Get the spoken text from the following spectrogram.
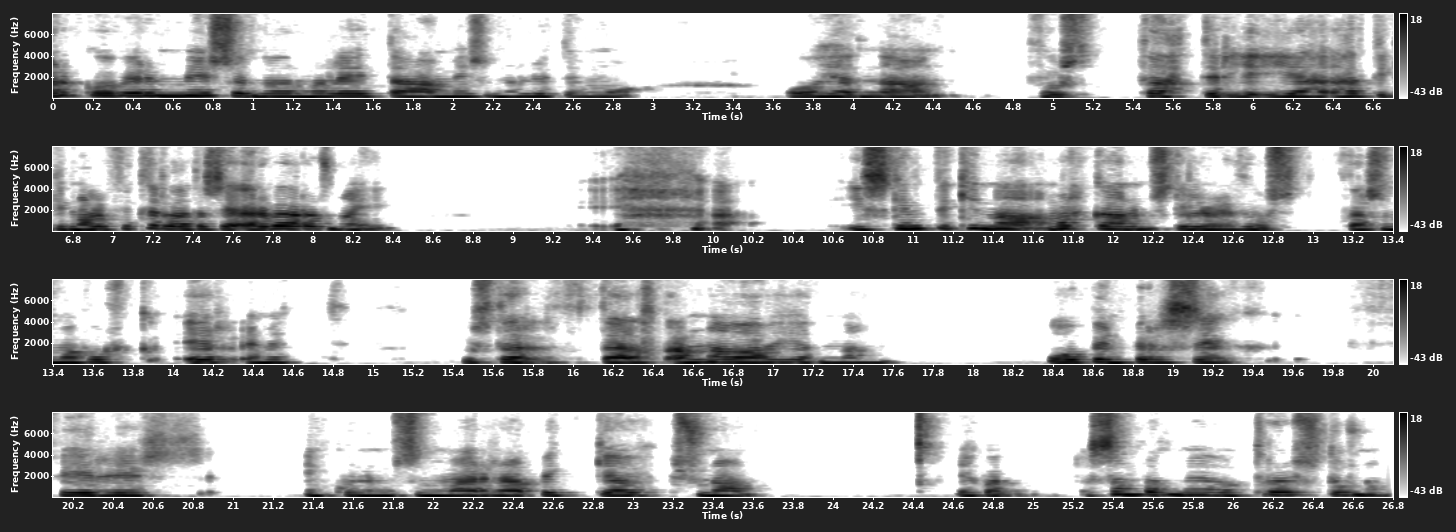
mörg og erum misöfn og við erum að leita misöfnum hlutum og, og hérna, þú veist þetta er, ég, ég held ekki náttúrulega fullir að þetta sé erfiðara svona í í, í skyndikynna markaðanum, skilur við, þú veist þar sem að fólk er einmitt, þú veist, það er, það er allt annað að hérna ofinbera sig fyrir einhvernum sem er að byggja upp svona eitthvað samband með og tröst og svona.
